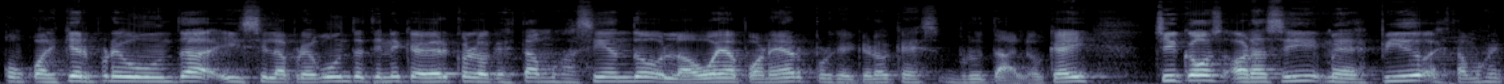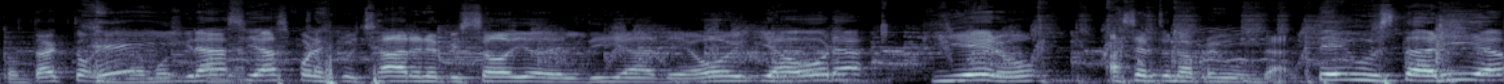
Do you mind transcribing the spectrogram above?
con cualquier pregunta y si la pregunta tiene que ver con lo que estamos haciendo, la voy a poner porque creo que es brutal, ¿ok? Chicos, ahora sí, me despido, estamos en contacto. gracias por escuchar el episodio del día de hoy y ahora quiero hacerte una pregunta. ¿Te gustaría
